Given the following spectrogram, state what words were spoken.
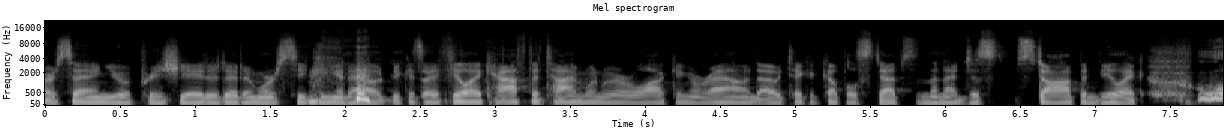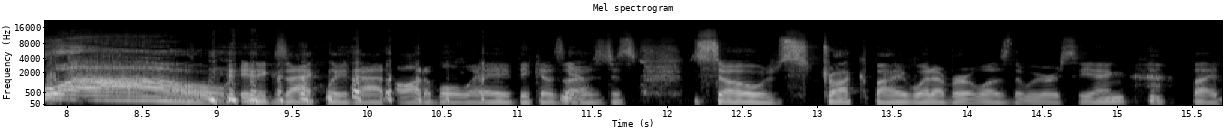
are saying you appreciated it and were seeking it out because I feel like half the time when we were walking around, I would take a couple steps and then I'd just stop and be like, wow, in exactly that audible way because yeah. I was just so struck by whatever it was that we were seeing. But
